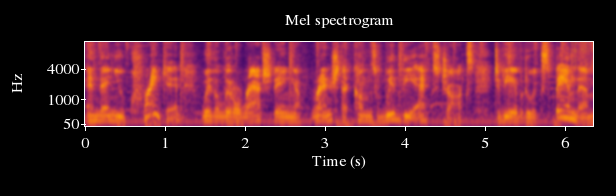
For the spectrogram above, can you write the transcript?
and then you crank it with a little ratcheting wrench that comes with the X-Chocks to be able to expand them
